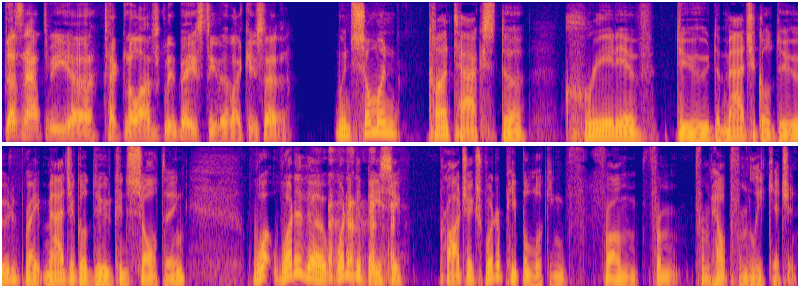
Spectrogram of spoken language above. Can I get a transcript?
Doesn't have to be uh, technologically based either, like you said. when someone contacts the creative dude, the magical dude, right? Magical dude consulting. What what are the what are the basic projects? What are people looking from from from help from Lee Kitchen?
